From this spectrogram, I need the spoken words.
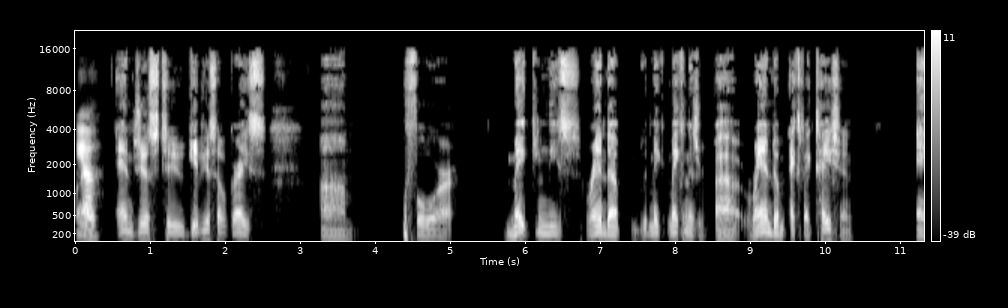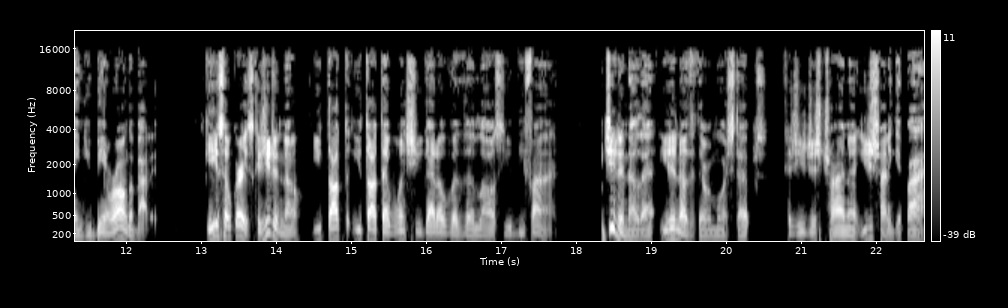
Right? Yeah. And just to give yourself grace um for making these random make, making this uh random expectation and you being wrong about it. Give yourself grace because you didn't know. You thought that you thought that once you got over the loss, you'd be fine. But you didn't know that. You didn't know that there were more steps because you're just trying to you're just trying to get by.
